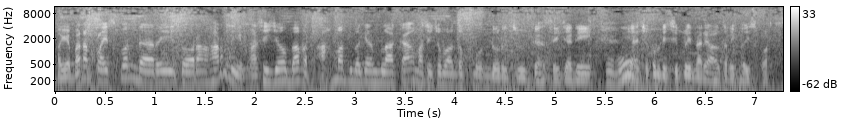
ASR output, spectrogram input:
bagaimana placement dari seorang Harley masih jauh banget. Ahmad di bagian belakang masih coba untuk mundur juga sih. Jadi Uhu. ya cukup disiplin dari Alter Ego Esports.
